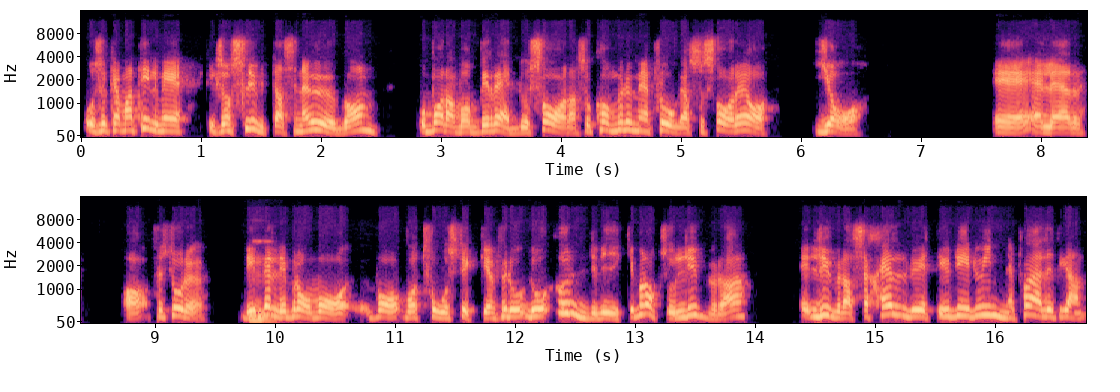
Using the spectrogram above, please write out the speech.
och så kan man till och med liksom sluta sina ögon och bara vara beredd att svara. Så kommer du med en fråga så svarar jag ja. Eh, eller, ja, förstår du? Det är mm. väldigt bra att vara, vara, vara, två stycken för då, då, undviker man också att lura, lura sig själv. Du vet, det är det du är inne på här lite grann.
